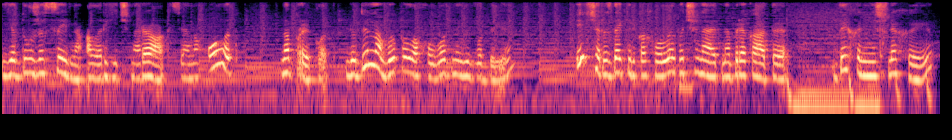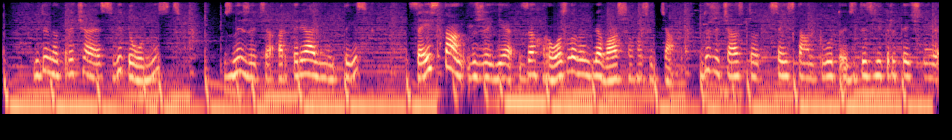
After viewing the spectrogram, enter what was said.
є дуже сильна алергічна реакція на холод. Наприклад, людина випила холодної води, і через декілька хвилин починають набрякати дихальні шляхи, людина втрачає свідомість, знижується артеріальний тиск. Цей стан вже є загрозливим для вашого життя. Дуже часто цей стан плутають з дисгідратичною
